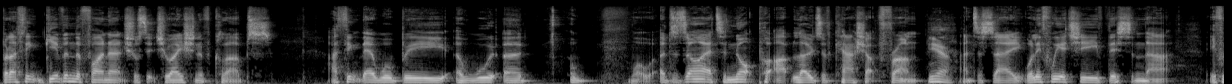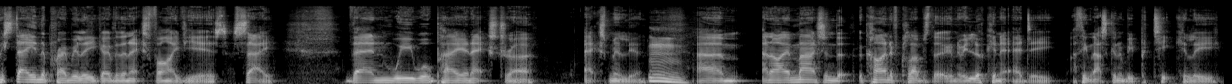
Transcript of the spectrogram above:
But I think, given the financial situation of clubs, I think there will be a, a, a, well, a desire to not put up loads of cash up front, Yeah. and to say, well, if we achieve this and that, if we stay in the Premier League over the next five years, say, then we will pay an extra X million. Um, and I imagine that the kind of clubs that are going to be looking at Eddie, I think that's going to be particularly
